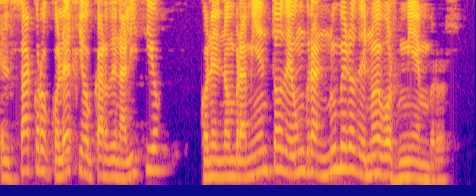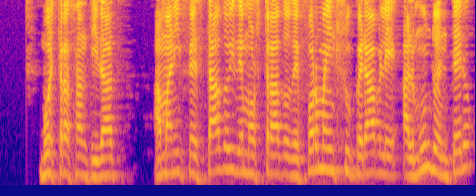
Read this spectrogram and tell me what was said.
el Sacro Colegio Cardenalicio con el nombramiento de un gran número de nuevos miembros. Vuestra santidad ha manifestado y demostrado de forma insuperable al mundo entero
